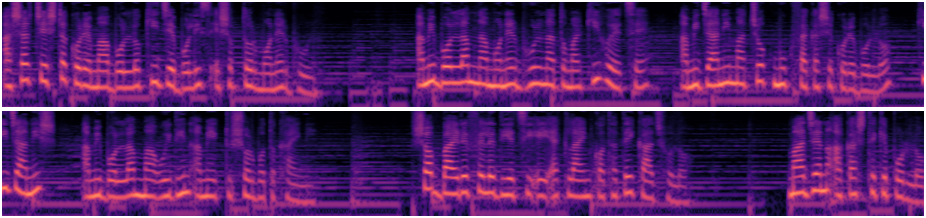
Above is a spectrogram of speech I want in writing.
আসার চেষ্টা করে মা বলল, কি যে বলিস, এসব তোর মনের ভুল। আমি বললাম, না, মনের ভুল না, তোমার কি হয়েছে? আমি জানি মা চোখ মুখ ফ্যাকাশে করে বলল, কি জানিস? আমি বললাম, মা, ওই দিন আমি একটু শরবত খাইনি। সব বাইরে ফেলে দিয়েছি এই এক লাইন কথাতেই কাজ হল। মা যেন আকাশ থেকে পড়ল।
